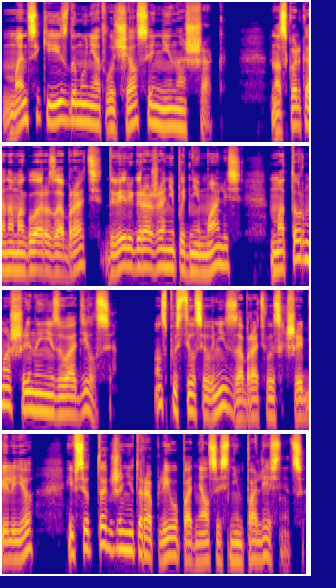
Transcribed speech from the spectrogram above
Мэнсики из дому не отлучался ни на шаг. Насколько она могла разобрать, двери гаража не поднимались, мотор машины не заводился. Он спустился вниз забрать высохшее белье и все так же неторопливо поднялся с ним по лестнице.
